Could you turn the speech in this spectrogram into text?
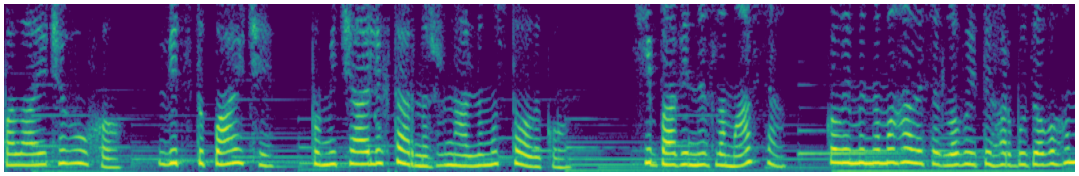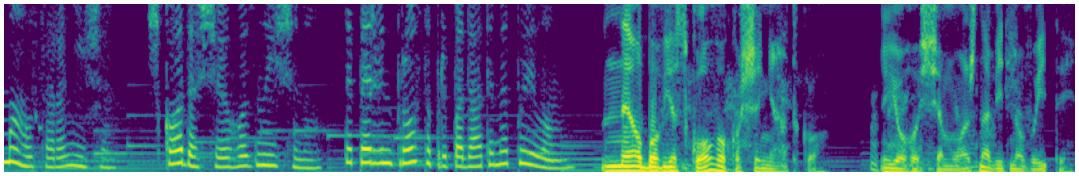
палаючи вухо, відступаючи, помічаю ліхтар на журнальному столику. Хіба він не зламався, коли ми намагалися зловити гарбузового магуса раніше? Шкода, що його знищено. Тепер він просто припадатиме пилом. Не обов'язково кошенятко. Його ще можна відновити.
